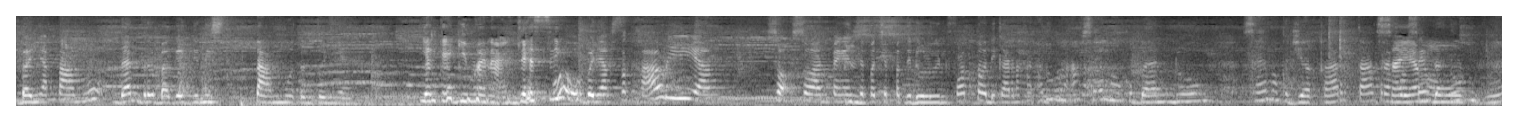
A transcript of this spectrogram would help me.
banyak tamu dan berbagai jenis tamu tentunya yang kayak gimana aja sih? Oh banyak sekali yang sok-sokan pengen cepet-cepet diduluin foto dikarenakan aduh maaf saya mau ke Bandung saya mau ke Jakarta travel Saya saya, udah mau- nunggu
